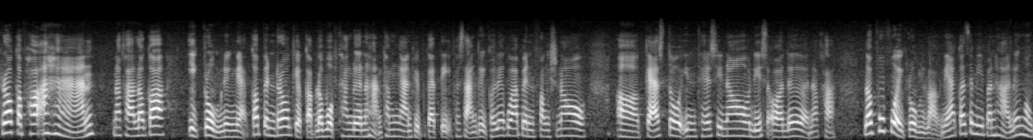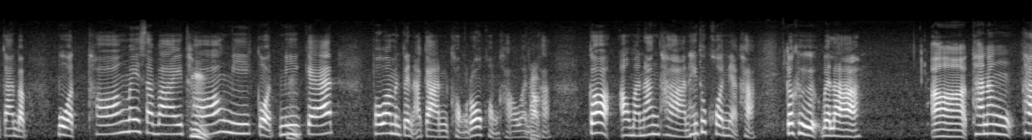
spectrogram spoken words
โรคกระเพาะอาหารนะคะ แล้วก็อีกกลุ่มหนึ่งเนี่ยก็เป็นโรคเกี่ยวกับระบบทางเดินอาหารทำงานผิดปกติ ภาษาอังกฤษเขาเรียกว่าเป็น functional เอ่อ gastrointestinal disorder นะคะ แล้วผู้ป่วยกลุ่มเหล่านี้ก็จะมีปัญหาเรื่องของการแบบ ปวดท้องไม่สบายท้องมีกรดมีแก๊ส เพราะว่ามันเป็นอาการของโรคของเขาอะนะคะ ก็เอามานั่งทานให้ทุกคนเนี่ยค่ะ ก็คือเวลาเอ่อถ้านั่งถ้า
